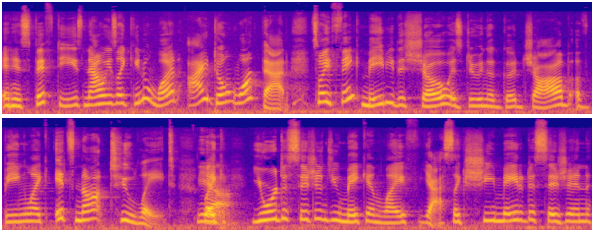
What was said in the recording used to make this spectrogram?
in his 50s, now he's like, "You know what? I don't want that." So I think maybe this show is doing a good job of being like it's not too late. Like Yeah. Your decisions you make in life, yes. Like she made a decision.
